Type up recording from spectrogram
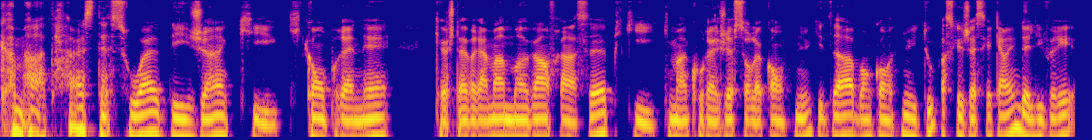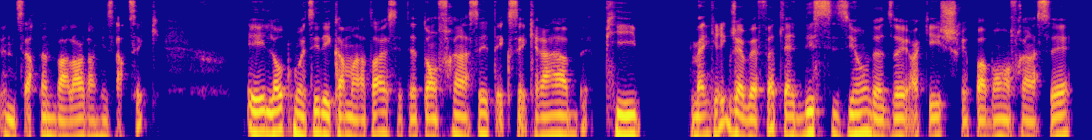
commentaires, c'était soit des gens qui, qui comprenaient que j'étais vraiment mauvais en français, puis qui, m'encourageaient sur le contenu, qui disaient ah, bon contenu et tout, parce que j'essayais quand même de livrer une certaine valeur dans mes articles. Et l'autre moitié des commentaires, c'était ton français est exécrable. Puis malgré que j'avais fait la décision de dire OK, je serais pas bon en français,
